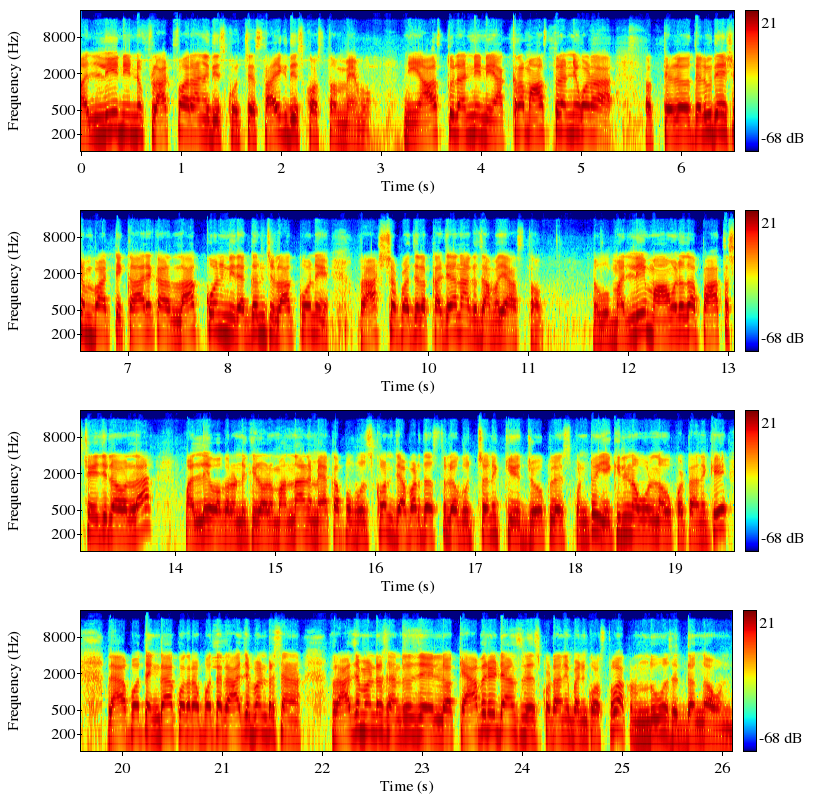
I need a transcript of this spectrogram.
మళ్ళీ నిన్ను ప్లాట్ఫారానికి తీసుకొచ్చే స్థాయికి తీసుకొస్తాం మేము. నీ ఆస్తులన్నీ నీ అక్రమ ఆస్తులన్నీ కూడా తెలు తెలుగుదేశం పార్టీ కార్యకర్త లాక్కొని నీ దగ్గర నుంచి లాక్కొని రాష్ట్ర ప్రజల ఖజానాకు జమ చేస్తాం. నువ్వు మళ్ళీ మామూలుగా పాత స్టేజ్లో వల్ల మళ్ళీ ఒక రెండు కిలోల మందాన్ని మేకప్ పూసుకొని జబర్దస్త్లో కూర్చొని జోకులు వేసుకుంటూ ఎకిలి నవ్వులు నవ్వుకోవటానికి లేకపోతే ఇంకా కుదరకపోతే రాజమండ్రి రాజమండ్రి సెంట్రల్ జైల్లో క్యాబరీ డ్యాన్స్లు వేసుకోవడానికి పనికి వస్తావు అక్కడ ఉండు సిద్ధంగా ఉండు.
